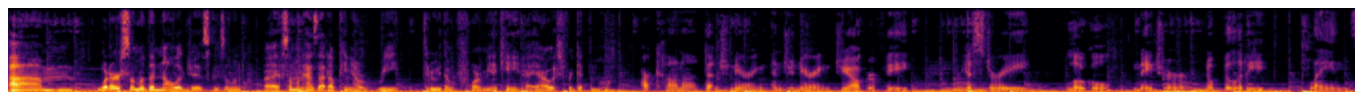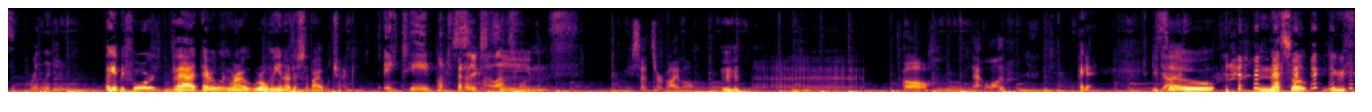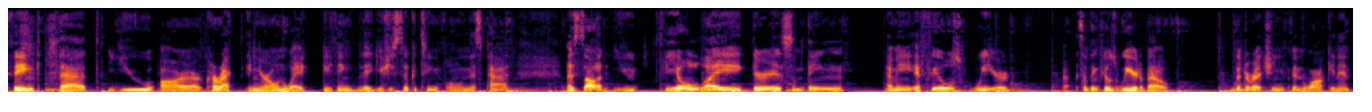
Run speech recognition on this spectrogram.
Um, what are some of the knowledges? Can someone, uh, if someone has that up, can y'all read through them for me? I can't. I always forget them all. Arcana, Dungeoneering, engineering, geography, history, local, nature, nobility, planes, religion. Okay. Before that, everyone ro- roll me another survival check. 18, much better than my last one. You said survival? Mhm. Uh, oh, that one. Okay. You die. So, Nestle, you think that you are correct in your own way. You think that you should still continue following this path. Assad, you feel like there is something. I mean, it feels weird. Uh, Something feels weird about the direction you've been walking in.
